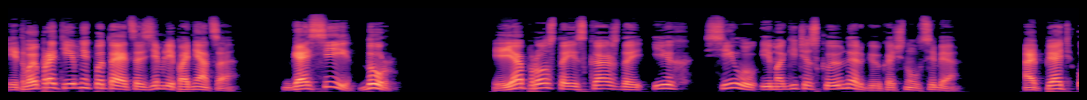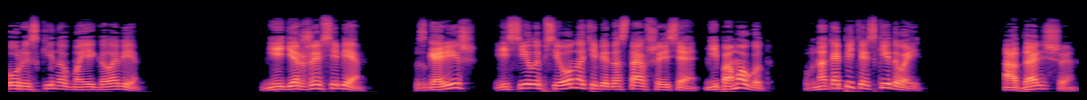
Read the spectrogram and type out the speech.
И твой противник пытается с земли подняться. Гаси, дур!» И я просто из каждой их силу и магическую энергию качнул в себя. Опять ор Искина в моей голове. «Не держи в себе. Сгоришь, и силы псиона тебе доставшиеся не помогут. В накопитель скидывай». А дальше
